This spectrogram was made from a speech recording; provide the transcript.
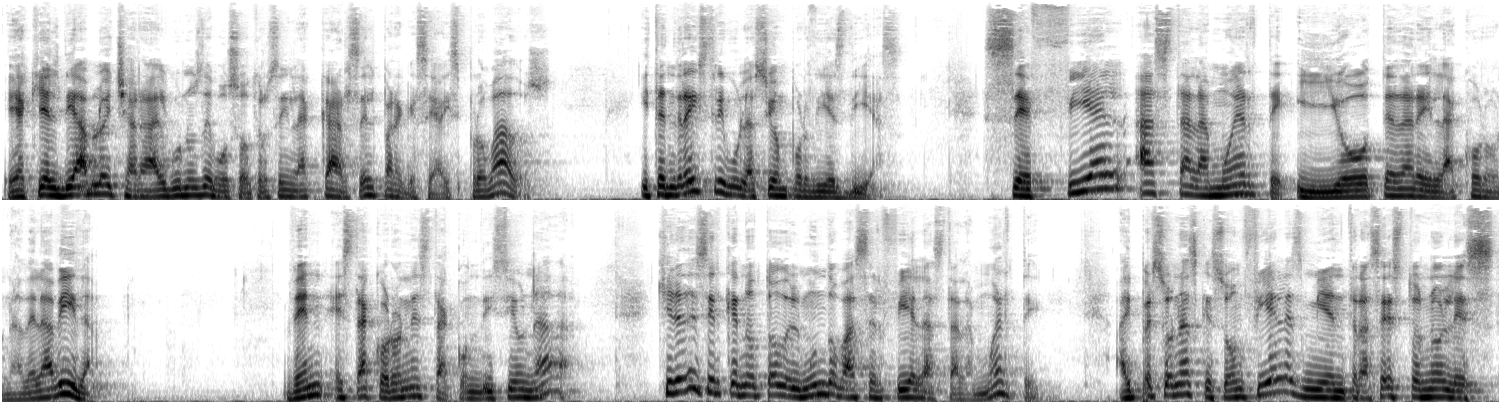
He aquí el diablo echará a algunos de vosotros en la cárcel para que seáis probados, y tendréis tribulación por diez días. Sé fiel hasta la muerte, y yo te daré la corona de la vida. Ven, esta corona está condicionada. Quiere decir que no todo el mundo va a ser fiel hasta la muerte. Hay personas que son fieles mientras esto no les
